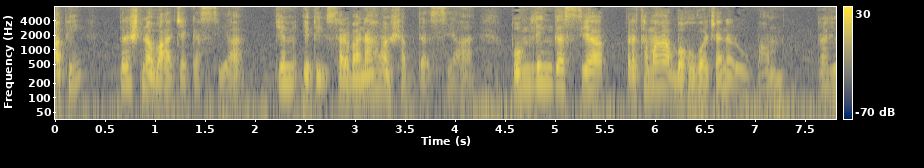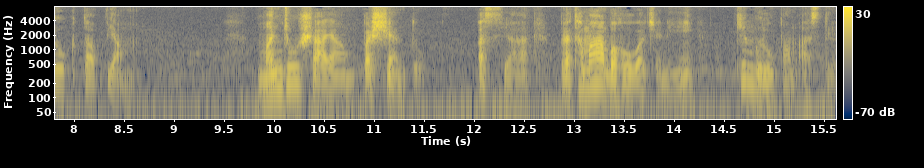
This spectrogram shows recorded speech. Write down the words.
अपि प्रश्नवाचकस्य किम् इति सर्वनामशब्दस्य पुंलिङ्गस्य प्रथमा बहुवचनरूपं प्रयोक्तव्यम्। मञ्जूषायां पश्यन्तु। अस्य प्रथमा बहुवचने किं रूपम् अस्ति?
